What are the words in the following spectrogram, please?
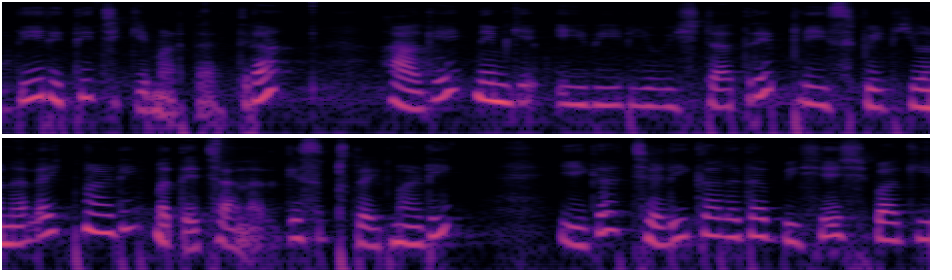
ಇದೇ ರೀತಿ ಚಿಕ್ಕಿ ಮಾಡ್ತಾ ಇರ್ತೀರಾ? ಹಾಗೆ ನಿಮಗೆ ಈ ವಿಡಿಯೋ ಇಷ್ಟ ಆದರೆ ಪ್ಲೀಸ್ ವಿಡಿಯೋನ ಲೈಕ್ ಮಾಡಿ ಮತ್ತು ಚಾನಲ್ಗೆ ಸಬ್ಸ್ಕ್ರೈಬ್ ಮಾಡಿ. ಈಗ ಚಳಿಗಾಲದ ವಿಶೇಷವಾಗಿ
